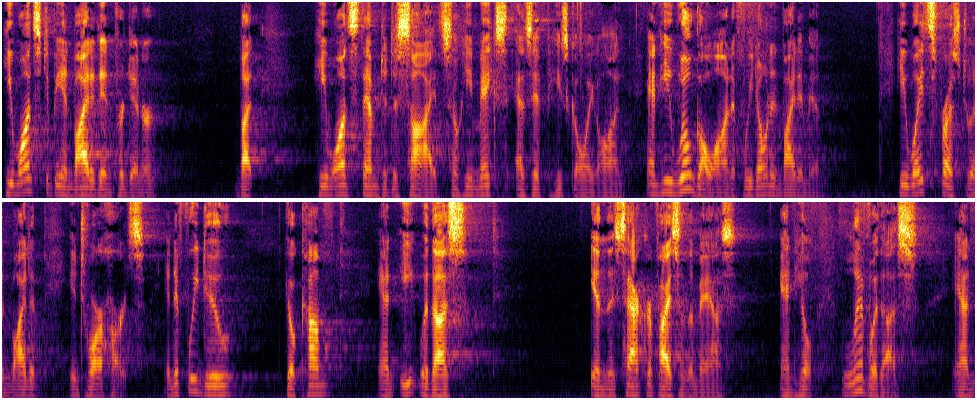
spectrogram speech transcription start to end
He wants to be invited in for dinner, but he wants them to decide. So he makes as if he's going on. And he will go on if we don't invite him in. He waits for us to invite him into our hearts. And if we do, he'll come and eat with us in the sacrifice of the Mass, and he'll live with us and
